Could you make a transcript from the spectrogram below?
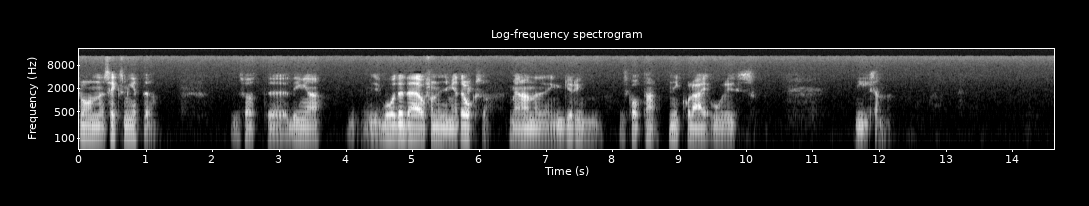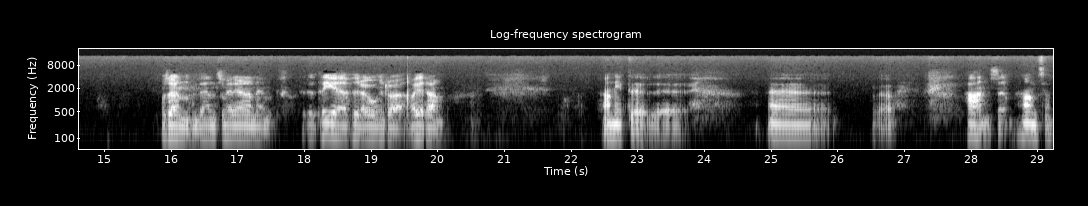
från 6 meter. Så att eh, det är inga, både där och från 9 meter också. Men han är en grym skott här. Nikolaj Oris Nielsen. Och sen den som jag redan nämnt. Tre, fyra gånger tror jag. Vad heter han? han heter... Eh, eh, Hansen. Hansen,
